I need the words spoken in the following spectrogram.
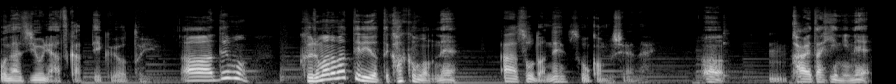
同じように扱っていくよという。ああでも車のバッテリーだって書くもんね。あそうだね。そうかもしれない、うん、うん。変えた日にね、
